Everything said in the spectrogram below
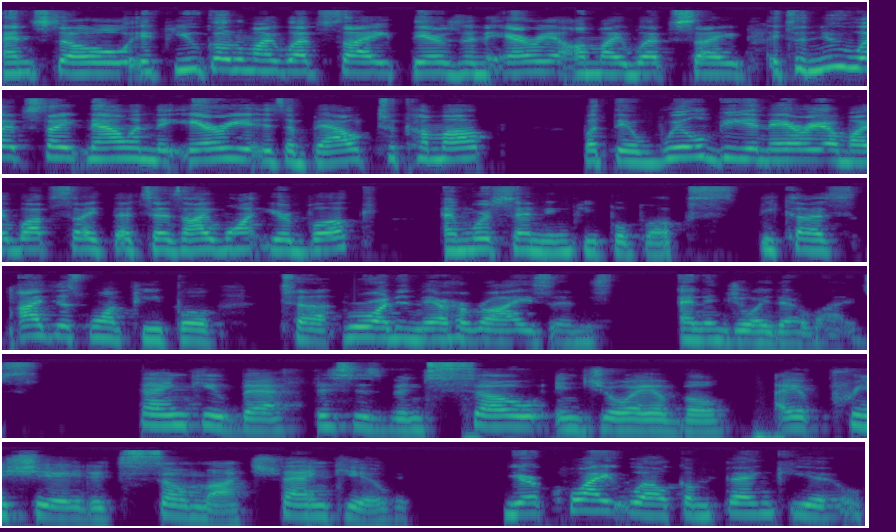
And so if you go to my website, there's an area on my website. It's a new website now and the area is about to come up, but there will be an area on my website that says, I want your book. And we're sending people books because I just want people to broaden their horizons and enjoy their lives. Thank you, Beth. This has been so enjoyable. I appreciate it so much. Thank you. You're quite welcome. Thank you.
